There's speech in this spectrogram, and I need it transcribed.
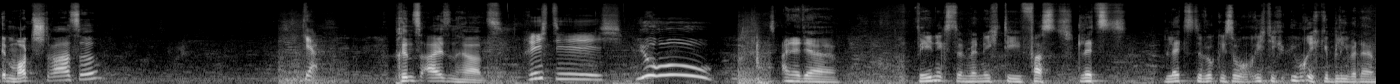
Im Mottstraße, Ja, Prinz Eisenherz. richtig. Juhu! Das ist eine der wenigsten, wenn nicht die fast letzt, letzte wirklich so richtig übrig gebliebene.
